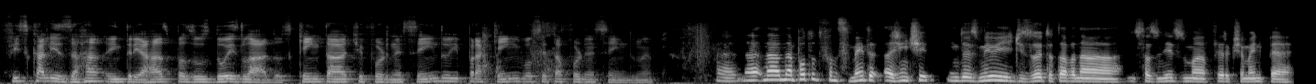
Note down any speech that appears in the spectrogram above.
fiscalizar, entre aspas, os dois lados? Quem está te fornecendo e para quem você está fornecendo, né? É, na, na, na, ponta do fornecimento, a gente, em 2018, eu estava nos Estados Unidos numa feira que chama NPR,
